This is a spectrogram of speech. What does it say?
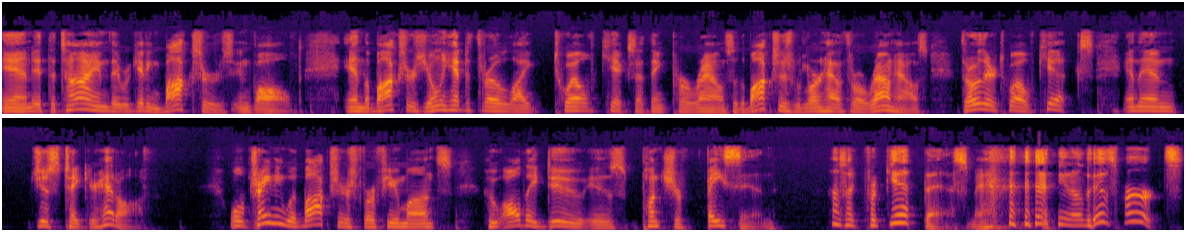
And at the time, they were getting boxers involved and the boxers you only had to throw like 12 kicks i think per round so the boxers would learn how to throw a roundhouse throw their 12 kicks and then just take your head off well training with boxers for a few months who all they do is punch your face in i was like forget this man you know this hurts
